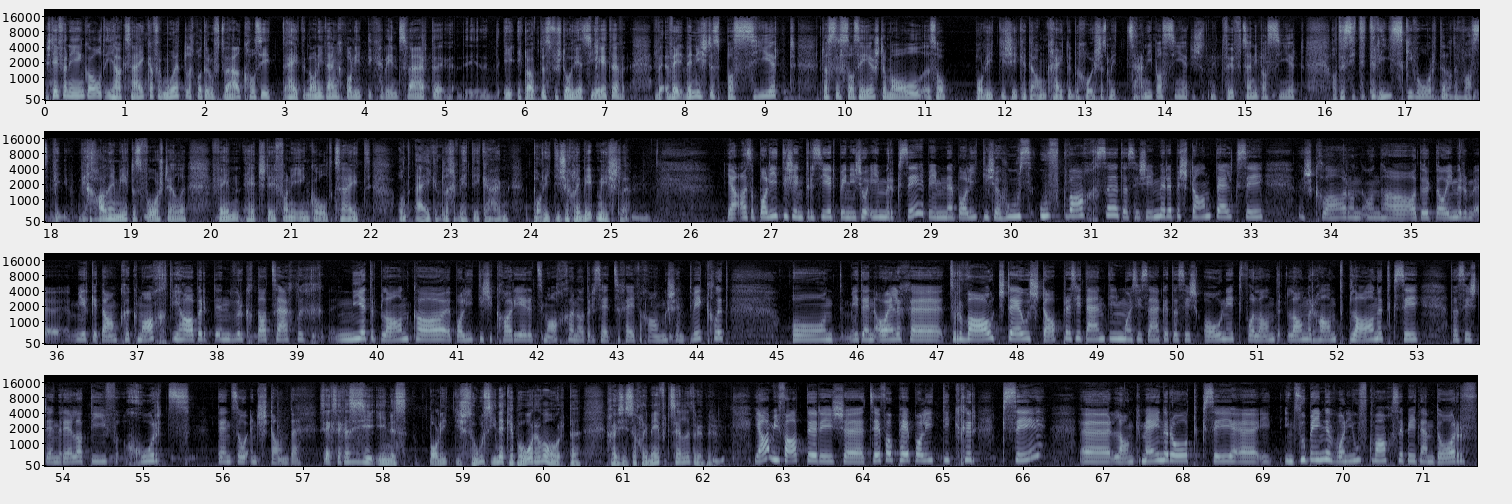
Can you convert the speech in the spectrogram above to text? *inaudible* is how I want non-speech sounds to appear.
Stefanie Ingold, ich habe gesagt, vermutlich, als ihr auf die Welt gekommen seid, habt ihr noch nicht gedacht, Politikerin zu werden. Ich, ich glaube, das versteht jetzt jeder. W wann ist das passiert, dass ihr so das erste Mal so politische Gedanken bekommen? Ist das mit 10 passiert? Ist das mit 15 passiert? Oder seid ihr 30 geworden? Oder was? Wie, wie kann ich mir das vorstellen? Wann hat Stefanie Ingold gesagt, und eigentlich würde ich gerne politisch ein bisschen mitmischen? Mhm. Ja, also politisch interessiert bin ich schon immer gesehen. Bin in einem politischen Haus aufgewachsen. Das ist immer ein Bestandteil gesehen, ist klar und, und habe dort auch immer äh, mir Gedanken gemacht. Ich habe dann wirklich tatsächlich nie den Plan gehabt, eine politische Karriere zu machen oder es hat sich einfach Angst entwickelt. Und mich dann auch äh, zur Wahl zu stellen als Stadtpräsidentin, muss ich sagen, das ist auch nicht von langer Hand geplant gewesen. Das ist dann relativ kurz dann so entstanden? Sie haben gesagt, Sie sind in ein politisches Haus geboren worden. Können Sie so ein bisschen mehr erzählen darüber? Mhm. Ja, mein Vater war äh, CVP-Politiker. Äh, lang Gemeinderat äh, in Subingen, wo ich aufgewachsen bin, in diesem Dorf.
